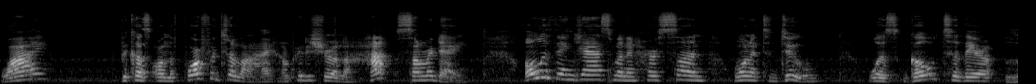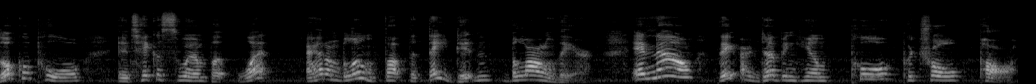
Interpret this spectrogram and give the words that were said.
Why? Because on the 4th of July, I'm pretty sure on a hot summer day, only thing Jasmine and her son wanted to do was go to their local pool and take a swim, but what? Adam Bloom thought that they didn't belong there. And now they are dubbing him Pool Patrol Paul.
